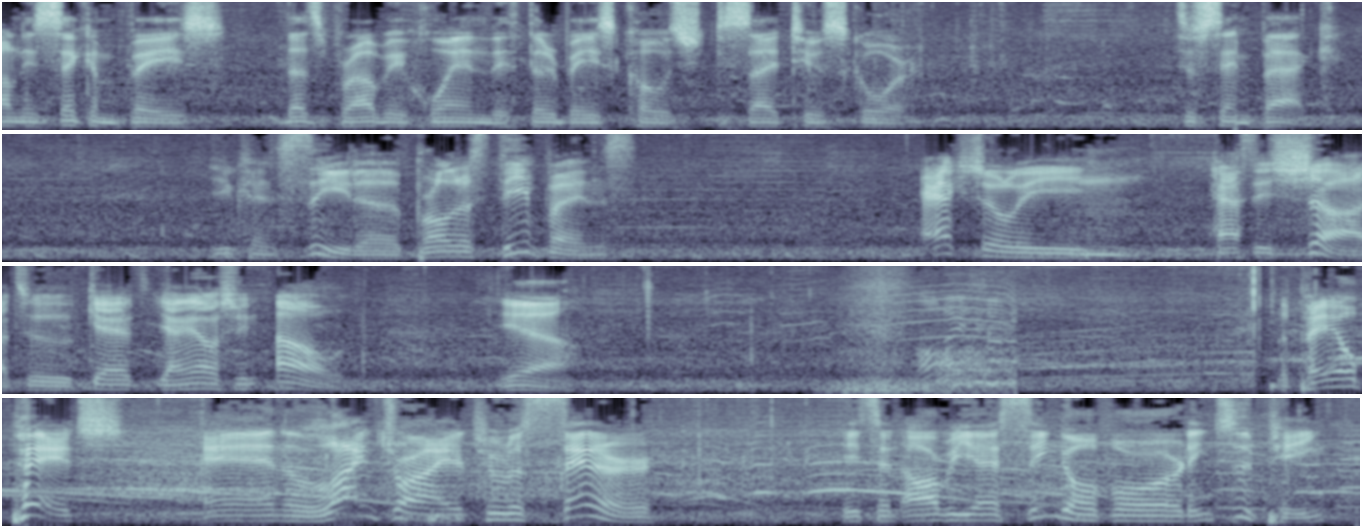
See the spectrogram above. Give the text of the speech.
On the second base, that's probably when the third base coach decided to score, to send back. You can see the Brothers defense actually mm. has his shot to get Yang Yaoxun out. Yeah. The pale pitch and a line drive to the center. It's an RBI single for Lin Zhiping.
